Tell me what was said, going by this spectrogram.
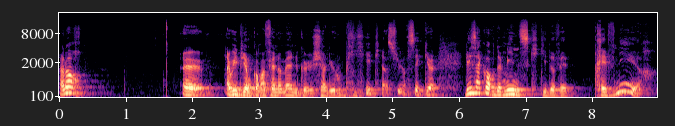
Alors, euh, ah oui, puis encore un phénomène que j'allais oublier, bien sûr, c'est que les accords de Minsk qui devaient prévenir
